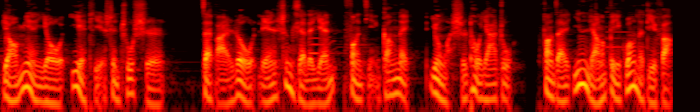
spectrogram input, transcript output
表面有液体渗出时，再把肉连剩下的盐放进缸内，用石头压住，放在阴凉背光的地方，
